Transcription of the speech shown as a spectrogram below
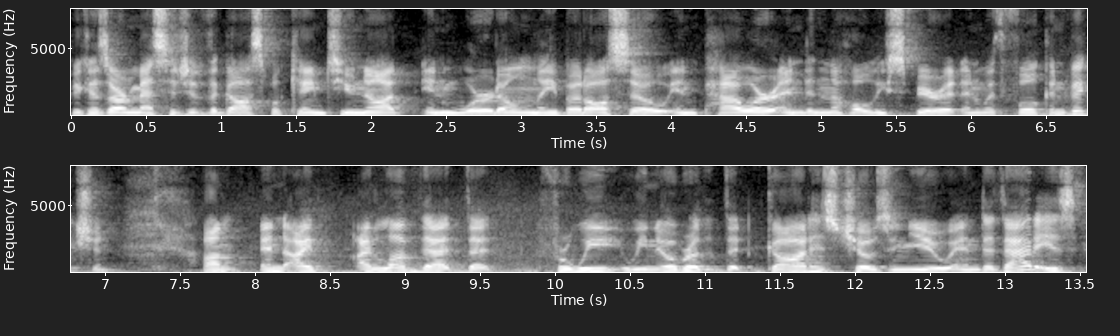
because our message of the gospel came to you not in word only, but also in power and in the Holy Spirit, and with full conviction. Um, and I I love that that for we we know brother that god has chosen you and that is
